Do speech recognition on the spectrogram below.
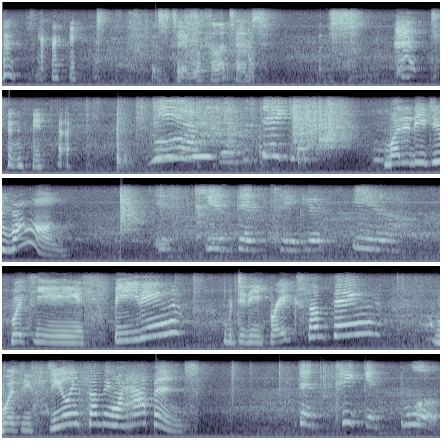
That's great. It's table of contents. Didn't need that. Here, get the ticket. What did he do wrong? It's get the ticket. Here. Was he speeding? Did he break something? Was he stealing something? What happened? The ticket broke.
